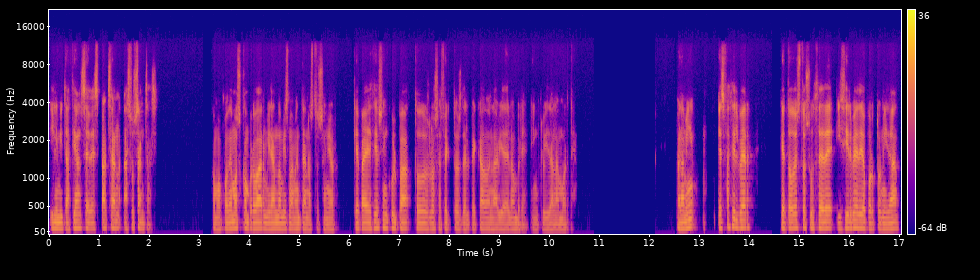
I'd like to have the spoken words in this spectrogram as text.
y limitación se despachan a sus anchas como podemos comprobar mirando mismamente a nuestro Señor, que padeció sin culpa todos los efectos del pecado en la vida del hombre, incluida la muerte. Para mí es fácil ver que todo esto sucede y sirve de oportunidad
